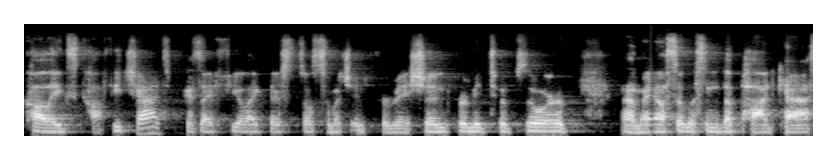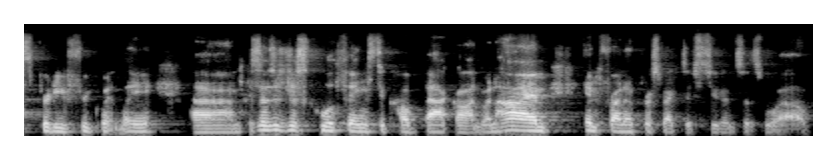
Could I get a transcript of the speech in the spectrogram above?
colleagues' coffee chats because I feel like there's still so much information for me to absorb. Um, I also listen to the podcast pretty frequently because um, those are just cool things to call back on when I'm in front of prospective students as well.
